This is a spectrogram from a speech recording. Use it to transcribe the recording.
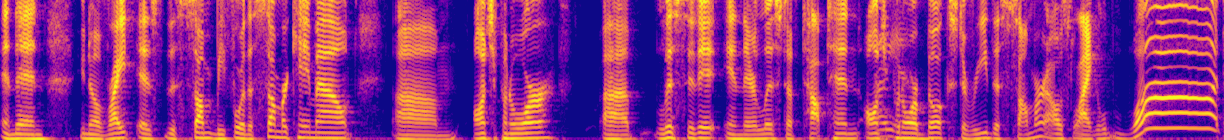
And then, you know, right as the summer before the summer came out, um, Entrepreneur uh, listed it in their list of top 10 entrepreneur books to read this summer. I was like, what?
